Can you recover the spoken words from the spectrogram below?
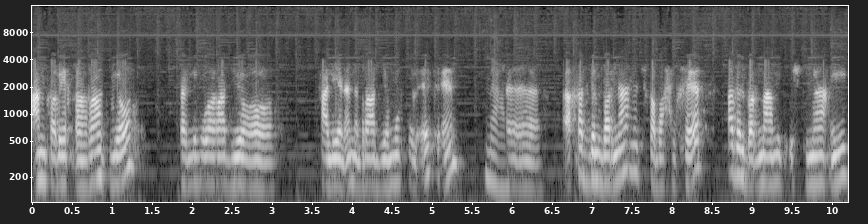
عن طريق راديو اللي هو راديو حاليا أنا براديو موصل إف إم. نعم. آه، أقدم برنامج صباح الخير. هذا البرنامج اجتماعي.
